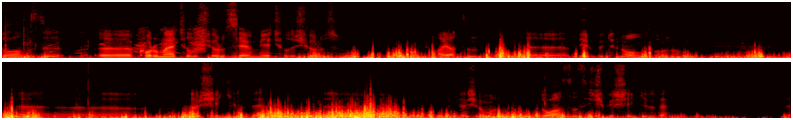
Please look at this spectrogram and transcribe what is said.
doğamızı e, korumaya çalışıyoruz, sevmeye çalışıyoruz. Hayatın e, bir bütün olduğunu, e, her şekilde e, yaşama doğasız hiçbir şekilde e,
